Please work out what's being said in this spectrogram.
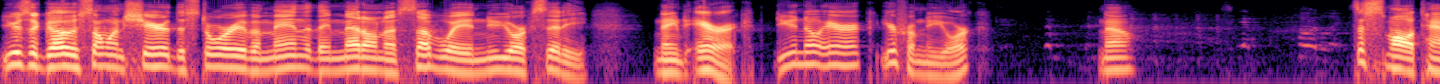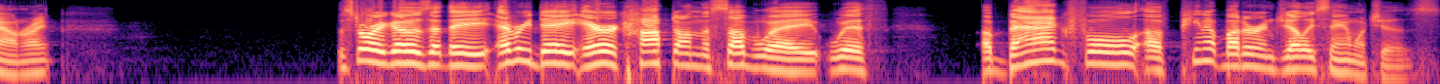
Years ago, someone shared the story of a man that they met on a subway in New York City named Eric. Do you know Eric? You're from New York. No? It's a small town, right? The story goes that they every day Eric hopped on the subway with a bag full of peanut butter and jelly sandwiches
